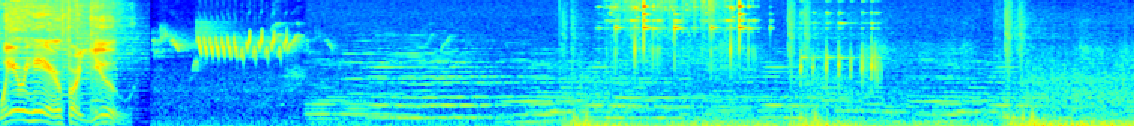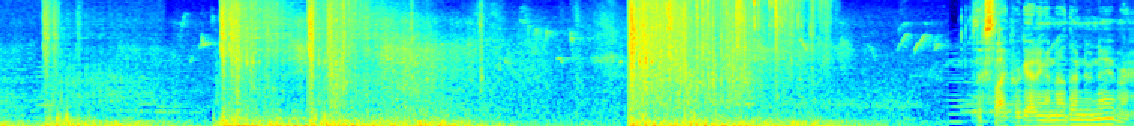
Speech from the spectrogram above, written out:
We're here for you. Looks like we're getting another new neighbor.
